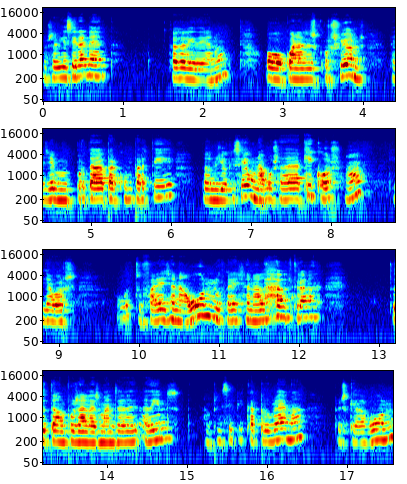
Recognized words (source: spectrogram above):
no sabia si era net, Fas la idea, no? O quan a les excursions la gent portava per compartir, doncs jo què sé, una bossa de quicos, no? I llavors t'ofereixen a un, l'ofereixen a l'altre, tothom posant les mans a, a dins, en principi cap problema, però és que algun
